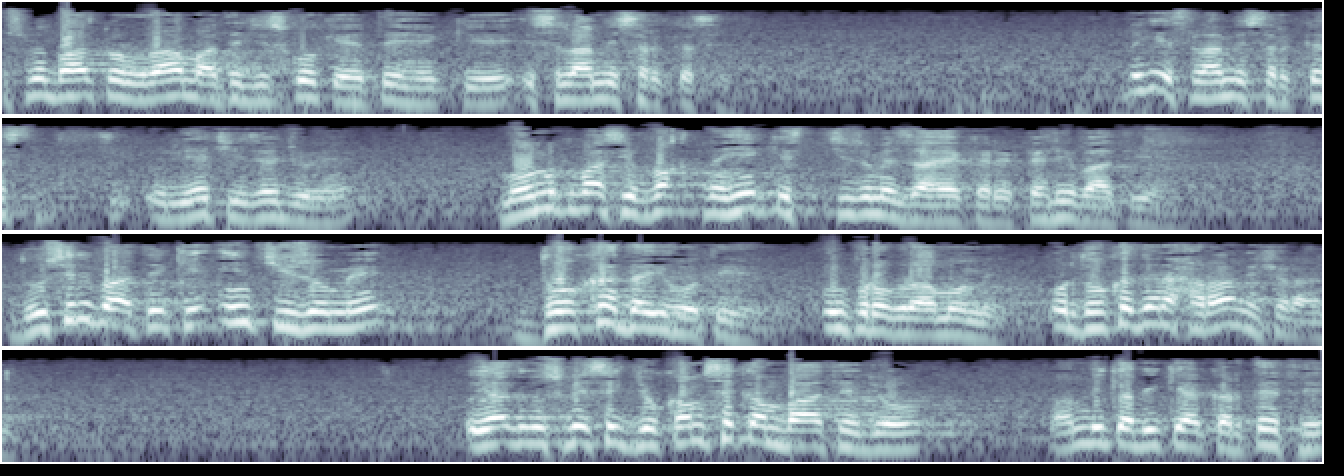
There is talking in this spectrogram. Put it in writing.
اس میں بعض پروگرام آتے ہیں جس کو کہتے ہیں کہ اسلامی سرکس ہے۔ دیکھیے اسلامی سرکس اور یہ چیزیں جو ہیں مومن کے پاس یہ وقت نہیں ہے کہ اس چیزوں میں ضائع کرے، پہلی بات یہ ہے۔ دوسری بات ہے کہ ان چیزوں میں دھوکہ دہی ہوتی ہے، ان پروگراموں میں، اور دھوکہ دینا حرام ہے شران یاد اس میں سے جو کم سے کم بات ہے جو ہم بھی کبھی کیا کرتے تھے،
